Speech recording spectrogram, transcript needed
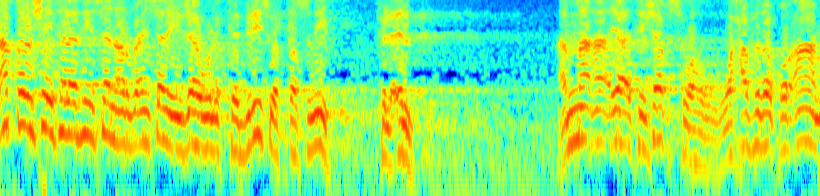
أقل شيء ثلاثين سنة أربعين سنة يزاول التدريس والتصنيف في العلم. أما يأتي شخص وهو وحفظ القرآن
